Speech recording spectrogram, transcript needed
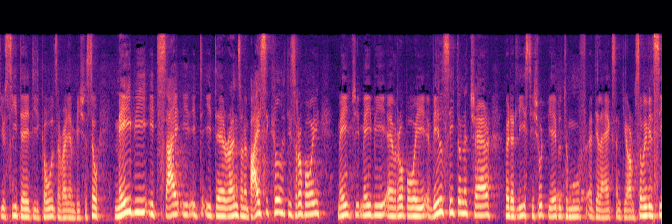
you see the, the goals are very ambitious. So maybe it, it, it uh, runs on a bicycle, this Roboy, Maybe, maybe a Roboy will sit on a chair, but at least he should be able to move uh, the legs and the arms. So we will see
